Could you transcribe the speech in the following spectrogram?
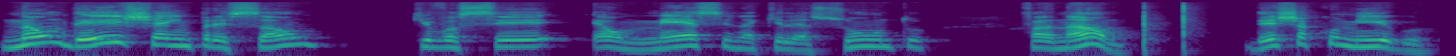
não deixe a impressão que você é o mestre naquele assunto. Fala, não, deixa comigo.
